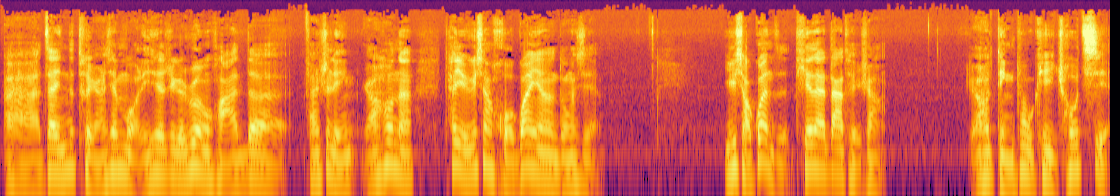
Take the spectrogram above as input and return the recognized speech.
呃，在你的腿上先抹了一些这个润滑的凡士林，然后呢，它有一个像火罐一样的东西，一个小罐子贴在大腿上，然后顶部可以抽气，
